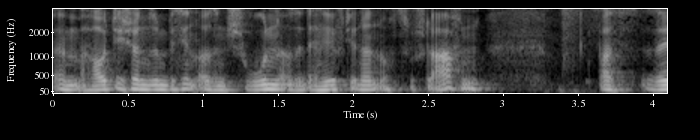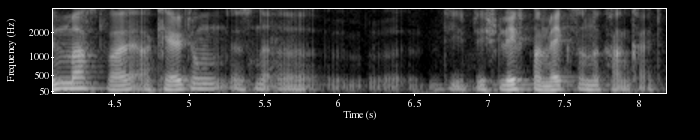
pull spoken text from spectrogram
ähm, haut die schon so ein bisschen aus den Schuhen. Also der hilft dir dann auch zu schlafen. Was Sinn macht, weil Erkältung ist, eine, äh, die, die schläft man weg, so eine Krankheit.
